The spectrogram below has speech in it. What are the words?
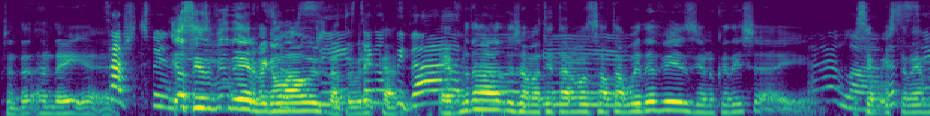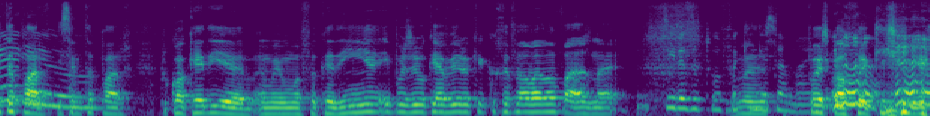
Portanto, andei. eh, Sabes defender? eu sei defender, venham lá hoje, não estou a brincar. cuidado, é verdade, já me tentaram assaltar a bué da vez e eu nunca deixei. Ah lá, isso é, isso também é muito parvo, isso é muito parvo. Porque qualquer dia amei uma facadinha e depois eu quero ver o que é que o Rafael Badão faz, não é? Tiras a tua faquinha Mas- também. Pois, qual faquinha?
